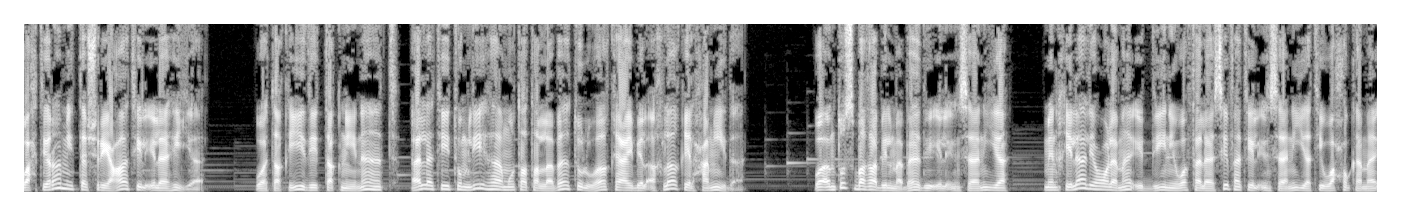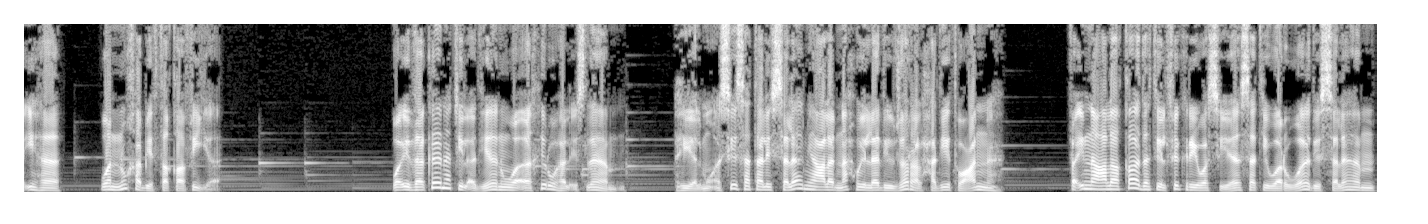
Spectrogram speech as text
واحترام التشريعات الإلهية. وتقييد التقنينات التي تمليها متطلبات الواقع بالأخلاق الحميدة وأن تصبغ بالمبادئ الإنسانية من خلال علماء الدين وفلاسفة الإنسانية وحكمائها والنخب الثقافية. وإذا كانت الأديان وآخرها الإسلام هي المؤسسة للسلام على النحو الذي جرى الحديث عنه فإن على قادة الفكر والسياسة ورواد السلام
